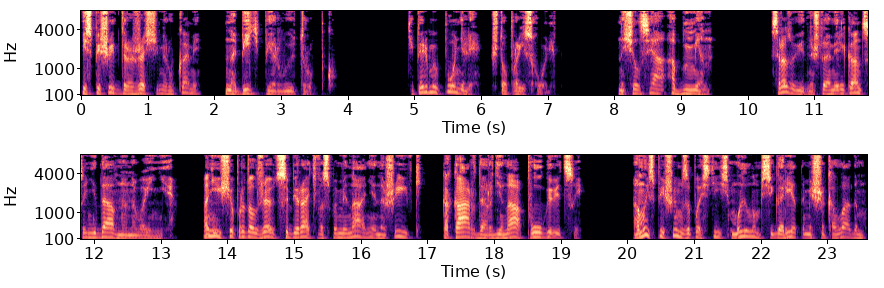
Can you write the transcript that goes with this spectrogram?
и спешит дрожащими руками набить первую трубку. Теперь мы поняли, что происходит. Начался обмен. Сразу видно, что американцы недавно на войне. Они еще продолжают собирать воспоминания, нашивки, кокарды, ордена, пуговицы. А мы спешим запастись мылом, сигаретами, шоколадом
